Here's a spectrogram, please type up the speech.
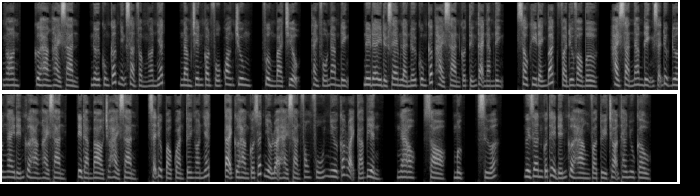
ngon, cửa hàng hải sản, nơi cung cấp những sản phẩm ngon nhất, nằm trên con phố quang trung, phường bà triệu, thành phố nam định. Nơi đây được xem là nơi cung cấp hải sản có tiếng tại nam định. Sau khi đánh bắt và đưa vào bờ, hải sản nam định sẽ được đưa ngay đến cửa hàng hải sản để đảm bảo cho hải sản sẽ được bảo quản tươi ngon nhất. Tại cửa hàng có rất nhiều loại hải sản phong phú như các loại cá biển, ngao, sò, mực, sứa. Người dân có thể đến cửa hàng và tùy chọn theo nhu cầu.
